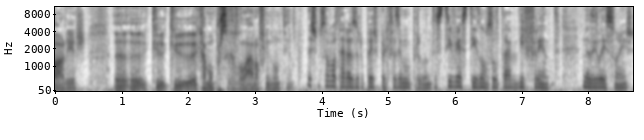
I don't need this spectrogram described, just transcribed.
uh, uh, que, que, acabam por se revelar ao fim de um tempo. Deixa-me só voltar aos europeus para lhe fazer uma pergunta. Se tivesse tido um resultado diferente nas eleições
